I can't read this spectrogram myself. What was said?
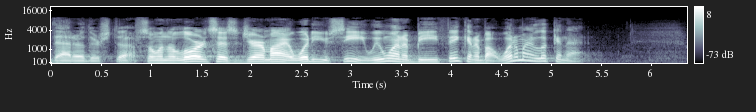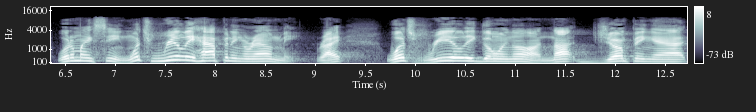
that other stuff. So when the Lord says to Jeremiah, What do you see? we want to be thinking about what am I looking at? What am I seeing? What's really happening around me, right? What's really going on? Not jumping at,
